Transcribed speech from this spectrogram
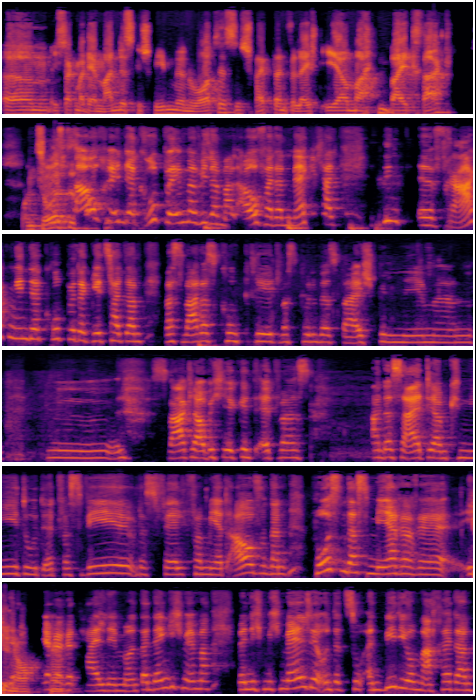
ähm, ich sag mal, der Mann des geschriebenen Wortes. Ich schreibe dann vielleicht eher mal einen Beitrag. Und so ist es. auch in der Gruppe immer wieder mal auf, weil dann merke ich halt, es sind äh, Fragen in der Gruppe, da geht es halt dann, was war das konkret, was können wir als Beispiel nehmen? Hm, es war, glaube ich, irgendetwas an der Seite am Knie tut etwas weh, das fällt vermehrt auf und dann posten das mehrere, genau, mehrere ja. Teilnehmer. Und dann denke ich mir immer, wenn ich mich melde und dazu ein Video mache, dann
